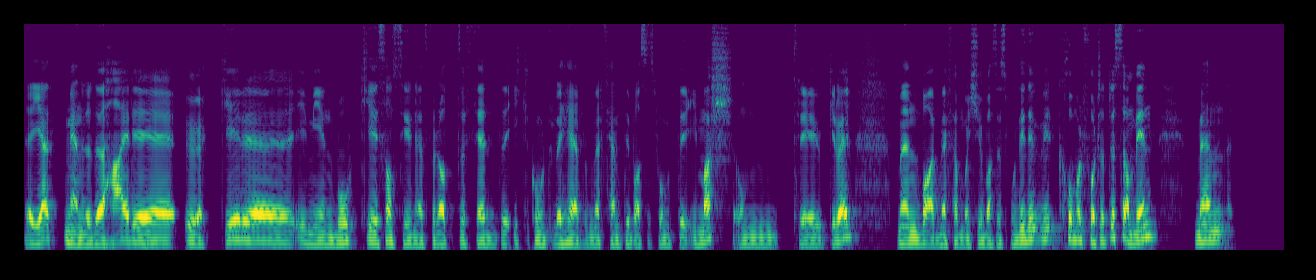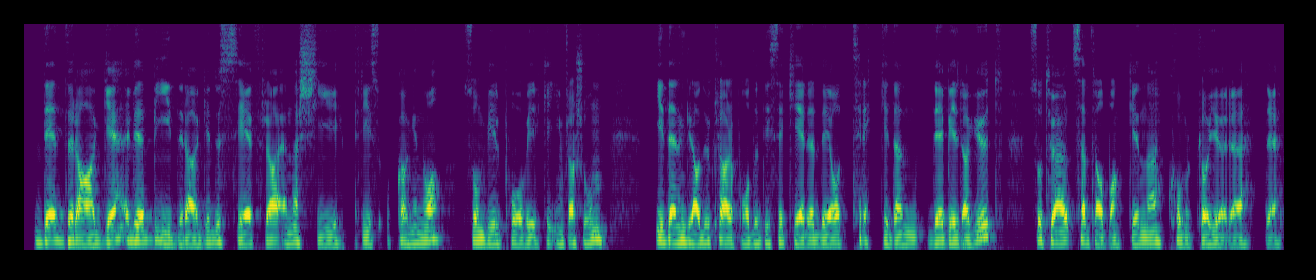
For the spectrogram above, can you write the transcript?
Jeg mener det her øker i min bok sannsynlighet for at Fed ikke kommer til å heve med 50 basispunkter i mars, om tre uker vel, men bare med 25 basispunkter. De kommer fortsatt til å stramme inn, men det draget, det bidraget du ser fra energiprisoppgangen nå, som vil påvirke inflasjonen, i den grad du klarer på en måte dissekere det og trekke den, det bidraget ut, så tror jeg at sentralbankene kommer til å gjøre det.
